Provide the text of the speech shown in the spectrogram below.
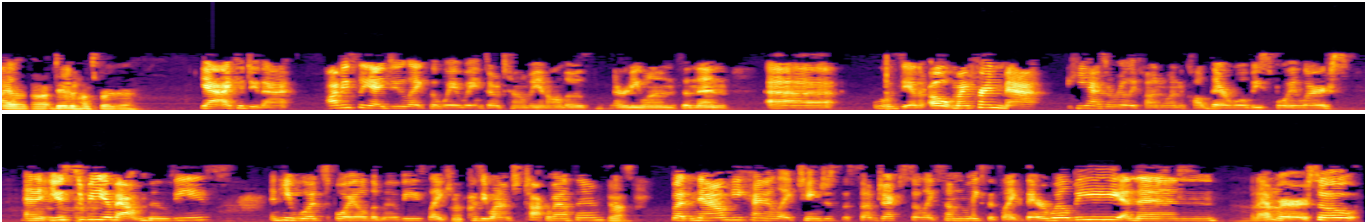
I and uh, David Huntsberger. Yeah, I could do that. Obviously, I do like the Wait, Wait, Don't Tell Me and all those nerdy ones. And then, uh, what was the other? Oh, my friend Matt, he has a really fun one called There Will Be Spoilers. And it used to be about movies, and he would spoil the movies, like, because he wanted to talk about them. Yeah. But now he kind of, like, changes the subject. So, like, some weeks it's like, There Will Be, and then whatever. So,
